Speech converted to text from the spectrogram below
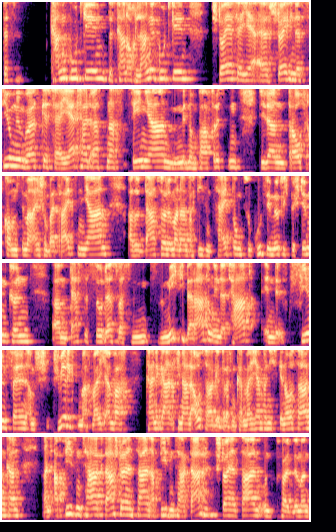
Das kann gut gehen, das kann auch lange gut gehen. Steuerverjähr äh, Steuerhinterziehung im Worst Case verjährt halt erst nach zehn Jahren mit noch ein paar Fristen, die dann draufkommen, sind wir eigentlich schon bei 13 Jahren. Also da sollte man einfach diesen Zeitpunkt so gut wie möglich bestimmen können. Ähm, das ist so das, was für mich die Beratung in der Tat in vielen Fällen am schwierigsten macht, weil ich einfach keine finale Aussage treffen kann, weil ich einfach nicht genau sagen kann, an, ab diesem Tag da Steuern zahlen, ab diesem Tag da Steuern zahlen und halt, wenn man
